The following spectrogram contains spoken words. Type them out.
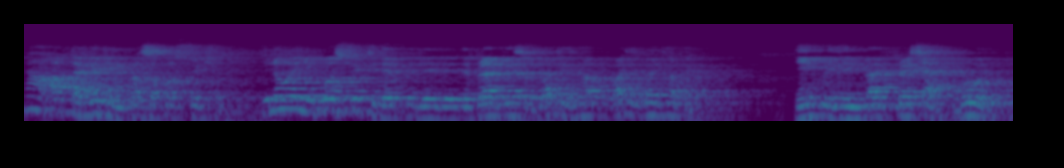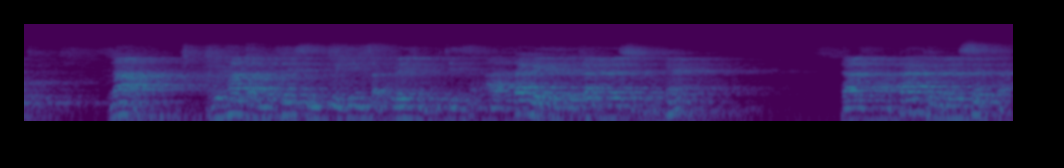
Now, after getting vasoconstriction, you know when you constrict the, the, the blood vessel, what is, what is going to happen? Increase in blood pressure. Good. Now, we have angiotensin within circulation. It is targeted the blood vessel, okay? That attack on the receptor.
